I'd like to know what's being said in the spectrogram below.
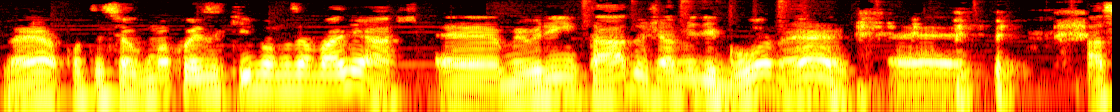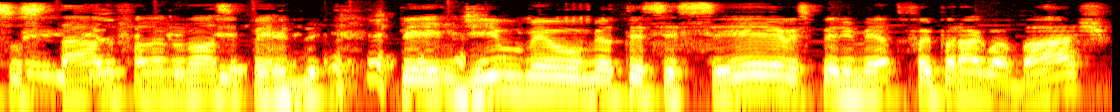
né, aconteceu alguma coisa aqui, vamos avaliar. É, meu orientado já me ligou, né, é, assustado, falando, nossa, perdi, perdi o meu, meu TCC, o experimento foi por água abaixo.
